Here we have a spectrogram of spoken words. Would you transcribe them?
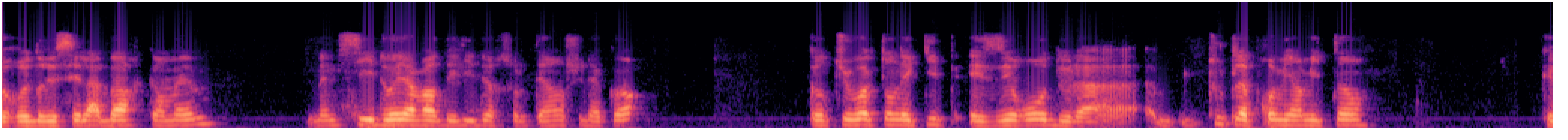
redresser la barre quand même. Même s'il doit y avoir des leaders sur le terrain, je suis d'accord. Quand tu vois que ton équipe est zéro de la, toute la première mi-temps, que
